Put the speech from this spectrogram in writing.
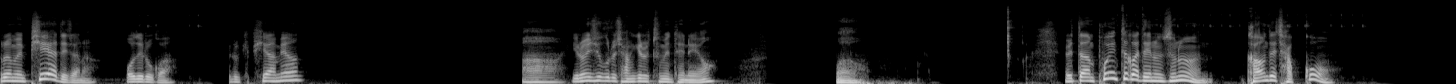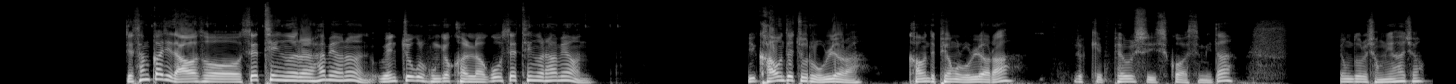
그러면 피해야 되잖아 어디로 가 이렇게 피하면 아 이런 식으로 장기를 두면 되네요 와우 일단 포인트가 되는 수는 가운데 잡고 이제 3까지 나와서 세팅을 하면은 왼쪽을 공격하려고 세팅을 하면 이 가운데 쪽을 올려라. 가운데 병을 올려라. 이렇게 배울 수 있을 것 같습니다. 이 정도로 정리하죠.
